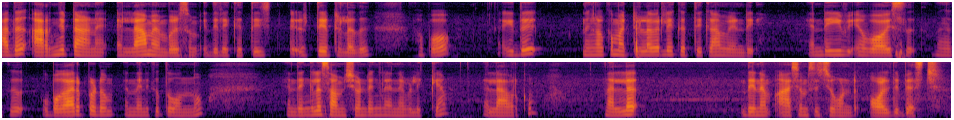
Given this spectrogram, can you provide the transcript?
അത് അറിഞ്ഞിട്ടാണ് എല്ലാ മെമ്പേഴ്സും ഇതിലേക്ക് എത്തി എത്തിയിട്ടുള്ളത്. അപ്പോൾ ഇത് നിങ്ങൾക്ക് മറ്റുള്ളവരിലേക്ക് എത്തിക്കാൻ വേണ്ടി എന്റെ ഈ വോയിസ് നിങ്ങൾക്ക് ഉപകാരപ്പെടും എന്നെനിക്ക് തോന്നുന്നു. എന്തെങ്കിലും സംശയം ഉണ്ടെങ്കിൽ എന്നെ വിളിക്കാം. എല്ലാവർക്കും നല്ല ദിനം ആശംസിച്ചുകൊണ്ട് ഓൾ ദി ബെസ്റ്റ്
